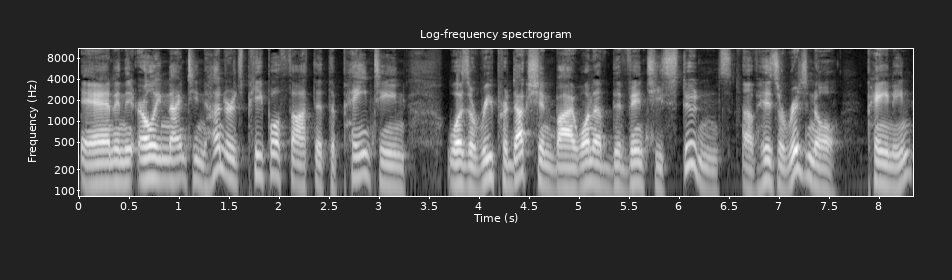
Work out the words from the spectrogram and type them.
and in the early 1900s, people thought that the painting was a reproduction by one of Da Vinci's students of his original painting.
